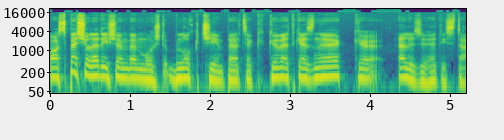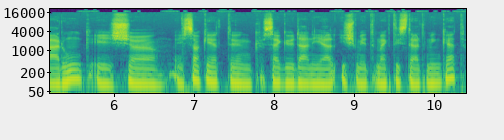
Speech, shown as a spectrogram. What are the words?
A Special Editionben most blockchain percek következnek. Előző heti sztárunk és, és szakértőnk Szegő Dániel ismét megtisztelt minket,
